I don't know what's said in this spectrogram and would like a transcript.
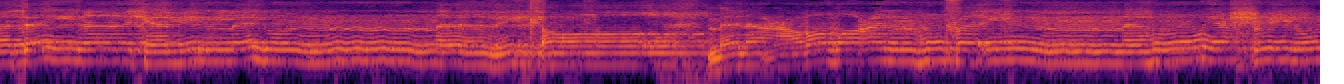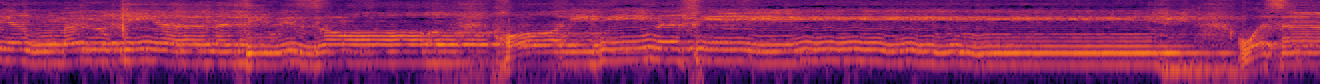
آتيناك من لدنا ذكرا. من أعرض عنه فإنه يحمل يوم القيامة وزرا. خالدين فيه. وساء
